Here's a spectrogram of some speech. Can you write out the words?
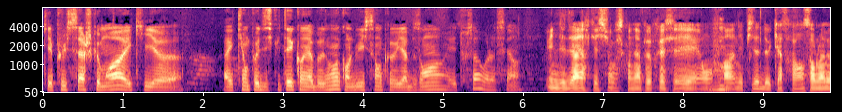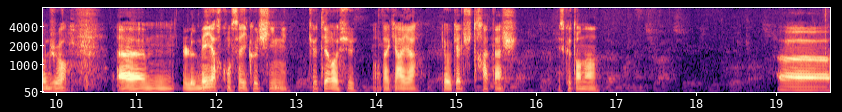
qui est plus sage que moi et qui, euh, avec qui on peut discuter quand il y a besoin, quand lui sent qu'il y a besoin et tout ça. Voilà, c'est un- Une des dernières questions, parce qu'on est un peu pressé et on fera un épisode de 4 heures ensemble un autre jour. Euh, le meilleur conseil coaching que tu aies reçu dans ta carrière et auquel tu te rattaches, est-ce que tu en as un? Euh,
